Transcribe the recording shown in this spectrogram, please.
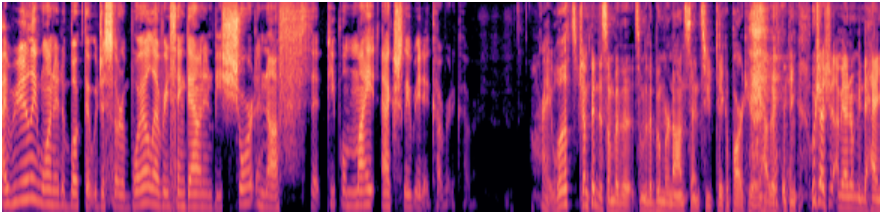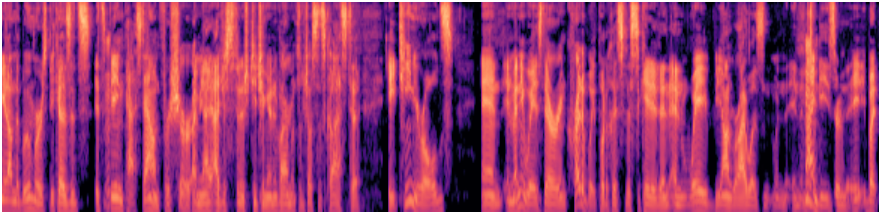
i really wanted a book that would just sort of boil everything down and be short enough that people might actually read it cover to cover all right. Well, let's jump into some of the some of the boomer nonsense you take apart here and how they're thinking. Which I should. I mean, I don't mean to hang it on the boomers because it's it's being mm-hmm. passed down for sure. I mean, I, I just finished teaching an environmental justice class to 18 year olds, and in many ways, they're incredibly politically sophisticated and, and way beyond where I was in, in the hmm. 90s. Or the, but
